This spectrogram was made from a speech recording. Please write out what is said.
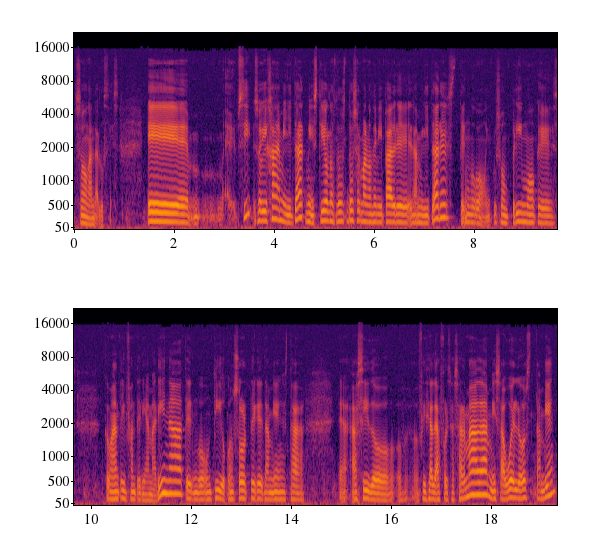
son andaluces. Eh, sí, soy hija de militar. Mis tíos, los dos, dos, hermanos de mi padre eran militares. Tengo incluso un primo que es comandante de infantería marina. Tengo un tío consorte que también está eh, ha sido oficial de las Fuerzas Armadas. Mis abuelos también,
